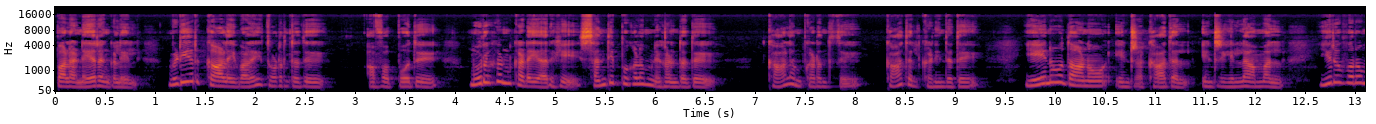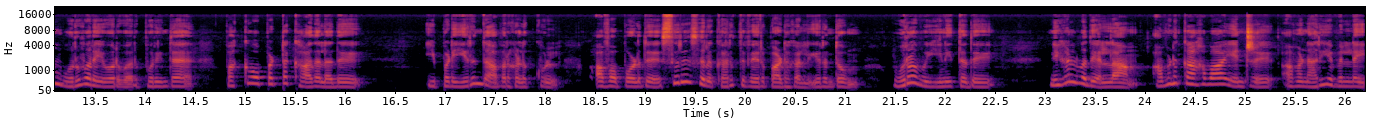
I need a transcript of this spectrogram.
பல நேரங்களில் விடியற்காலை வரை தொடர்ந்தது. அவ்வப்போது முருகன் கடை அருகே சந்திப்புகளும் நிகழ்ந்தது. காலம் கடந்தது காதல் கணிந்தது ஏனோ தானோ என்ற காதல் என்று இல்லாமல் இருவரும் ஒருவரை ஒருவர் புரிந்த பக்குவப்பட்ட காதல் அது. இப்படி இருந்த அவர்களுக்குள் அவ்வப்பொழுது சிறு சிறு கருத்து வேறுபாடுகள் இருந்தும் உறவு இனித்தது. நிகழ்வது எல்லாம் அவனுக்காகவா என்று அவன் அறியவில்லை.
